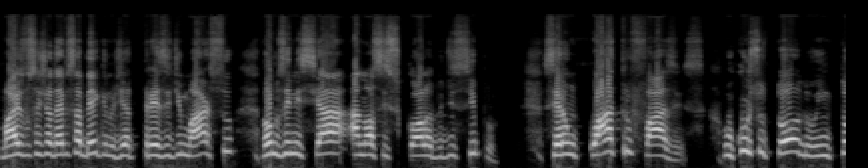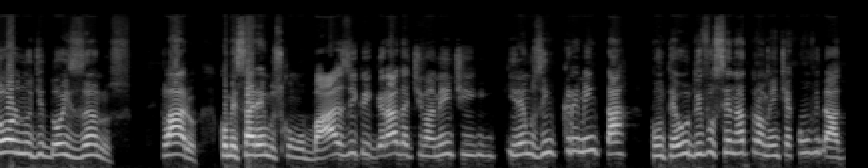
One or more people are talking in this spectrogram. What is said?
Mas você já deve saber que no dia 13 de março vamos iniciar a nossa escola do discípulo. Serão quatro fases, o curso todo em torno de dois anos. Claro, começaremos com o básico e gradativamente iremos incrementar conteúdo e você naturalmente é convidado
